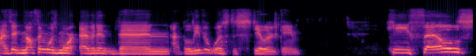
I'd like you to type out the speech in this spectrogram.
I think nothing was more evident than I believe it was the Steelers game. He fails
